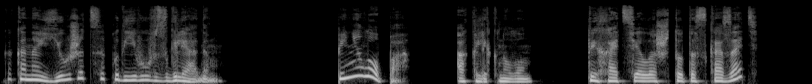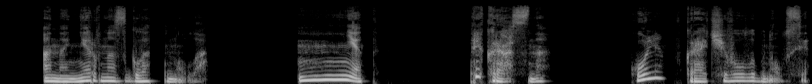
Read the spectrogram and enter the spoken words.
как она ёжится под его взглядом. «Пенелопа», — окликнул он, — «ты хотела что-то сказать?» Она нервно сглотнула. «Нет». «Прекрасно», Колин вкрадчиво улыбнулся.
